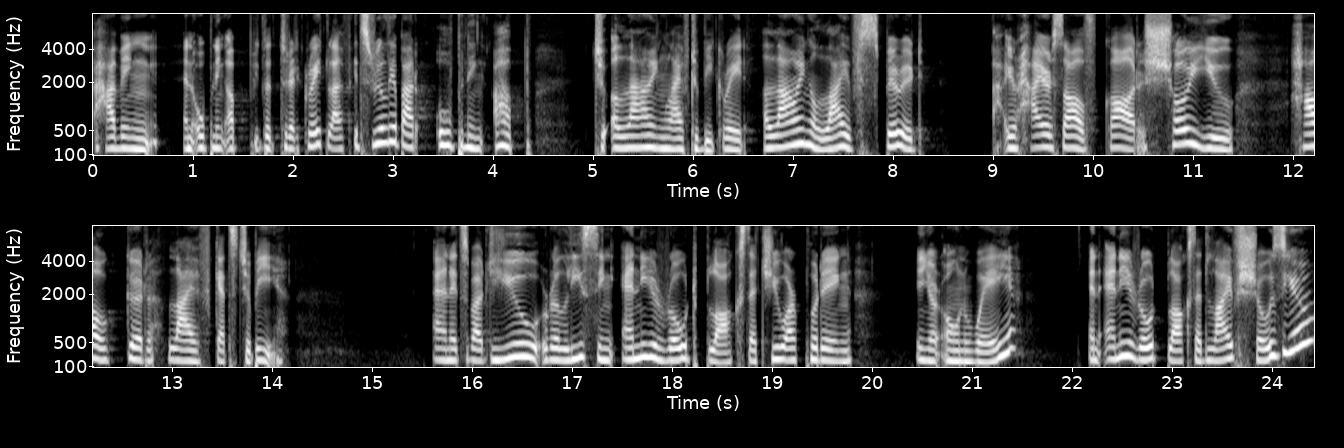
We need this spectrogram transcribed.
having and opening up to that great life, it's really about opening up to allowing life to be great, allowing a life, spirit, your higher self, God, show you how good life gets to be. And it's about you releasing any roadblocks that you are putting in your own way and any roadblocks that life shows you.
